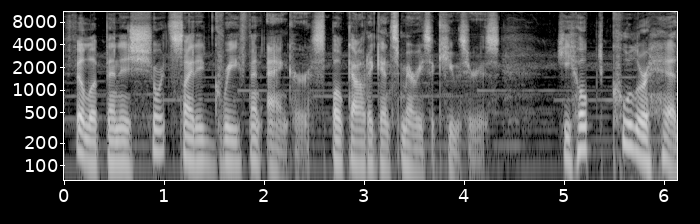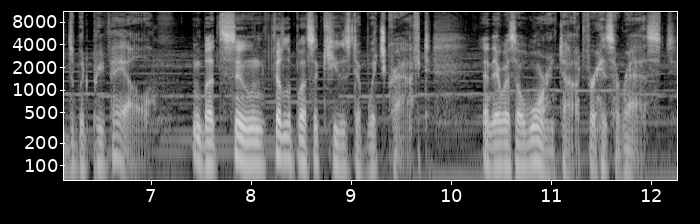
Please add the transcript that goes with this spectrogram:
Philip, in his short sighted grief and anger, spoke out against Mary's accusers. He hoped cooler heads would prevail. But soon, Philip was accused of witchcraft, and there was a warrant out for his arrest.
